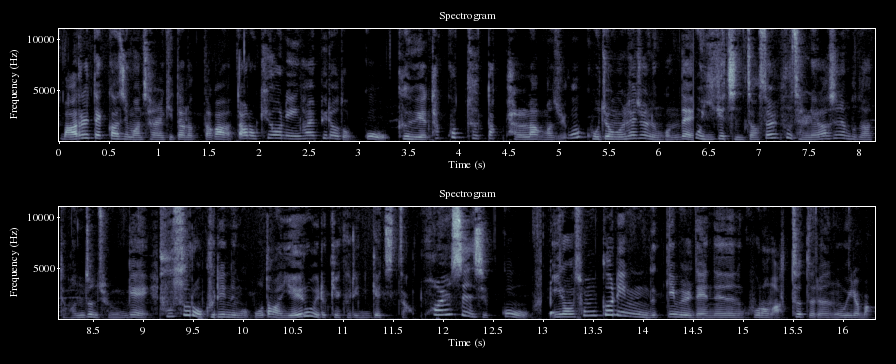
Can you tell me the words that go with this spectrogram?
마를 때까지만 잘 기다렸다가 따로 curing 할 필요도 없고 그 위에 top coat 딱 발라가지고 고정을 해주는 건데 어, 이게 진짜 셀프 젤네일 하시는 분들한테 완전 좋은 게 붓으로 그리는 것보다 얘로 이렇게 그리는 게 진짜 훨씬 쉽고 이런 손그림 느낌을 내는 그런 아트들은 오히려 막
